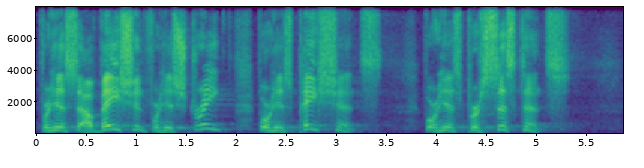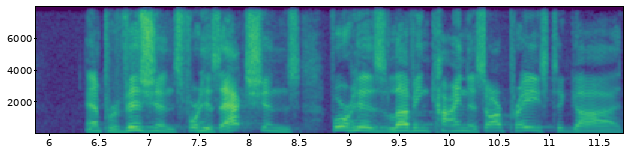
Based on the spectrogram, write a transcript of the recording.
for His salvation, for His strength, for His patience, for His persistence and provisions, for His actions, for His loving kindness. Our praise to God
